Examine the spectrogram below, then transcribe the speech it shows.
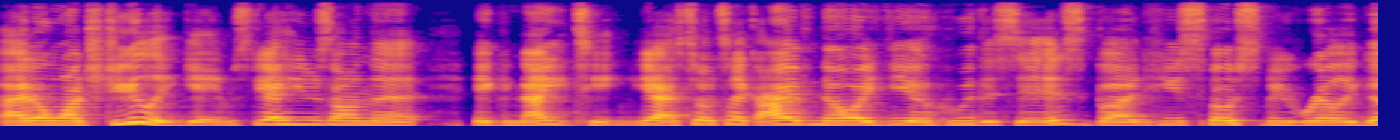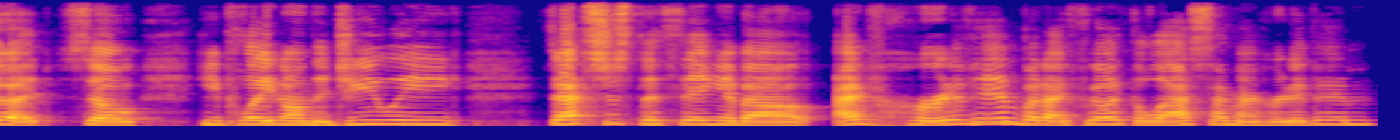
I don't watch G League games. Yeah, he was on the Ignite team. Yeah, so it's like I have no idea who this is, but he's supposed to be really good. So he played on the G League. That's just the thing about I've heard of him, but I feel like the last time I heard of him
